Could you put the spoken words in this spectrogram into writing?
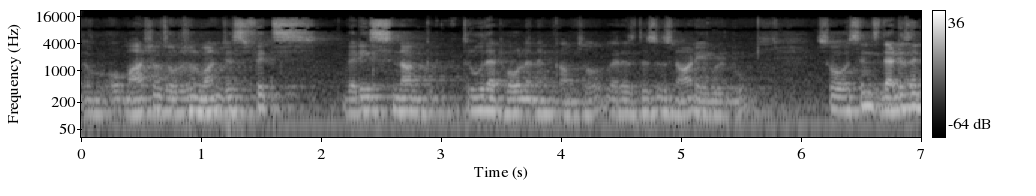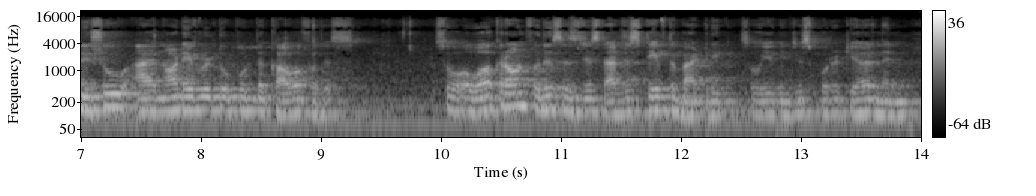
the Marshall's original one just fits very snug through that hole and then comes out, whereas this is not able to. So since that is an issue, I am not able to put the cover for this. So a workaround for this is just, I've just taped the battery. So you can just put it here and then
